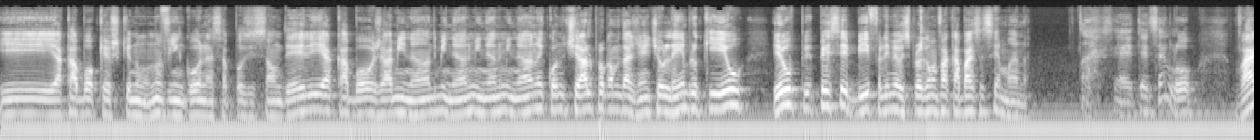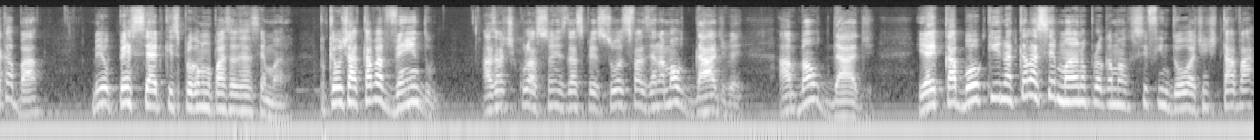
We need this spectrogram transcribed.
E acabou que eu acho que não, não vingou nessa posição dele e acabou já minando, minando, minando, minando. E quando tiraram o programa da gente, eu lembro que eu, eu pe- percebi, falei, meu, esse programa vai acabar essa semana. Ah, é, Isso é louco. Vai acabar. Meu, percebe que esse programa não passa dessa semana. Porque eu já tava vendo as articulações das pessoas fazendo a maldade, velho. A maldade. E aí acabou que naquela semana o programa se findou, a gente tava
